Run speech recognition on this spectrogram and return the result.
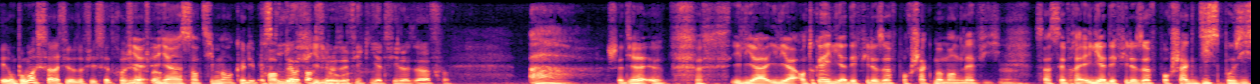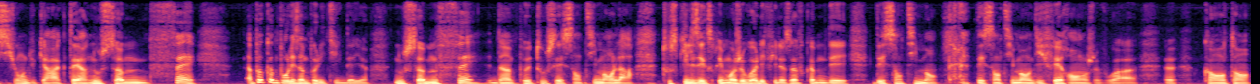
Et donc pour moi, c'est ça la philosophie, cette recherche. il y a un sentiment que les Est-ce profs qu'il y a de autant de philo... philosophie qu'il y a de philosophes? Ah, je dirais, euh, il y a, il y a, en tout cas, il y a des philosophes pour chaque moment de la vie. Ça, c'est vrai. Il y a des philosophes pour chaque disposition du caractère. Nous sommes faits. Un peu comme pour les hommes politiques d'ailleurs. Nous sommes faits d'un peu tous ces sentiments-là, tout ce qu'ils expriment. Moi, je vois les philosophes comme des, des sentiments, des sentiments différents. Je vois euh, Kant en,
